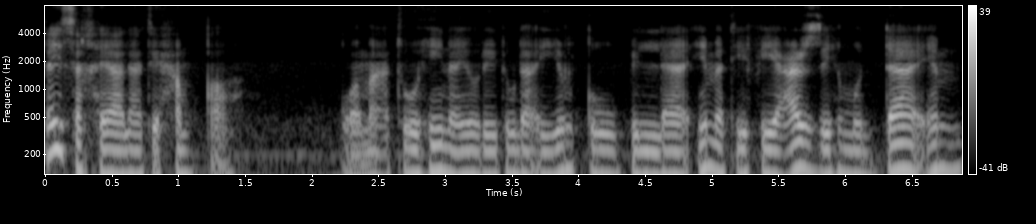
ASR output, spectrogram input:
ليس خيالات حمقى. ومعتوهين يريدون أن يلقوا باللائمة في عجزهم الدائم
